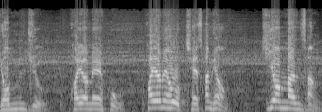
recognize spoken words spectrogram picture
염주 화염의 호흡. 화염의 호흡 제3형 기염만상.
